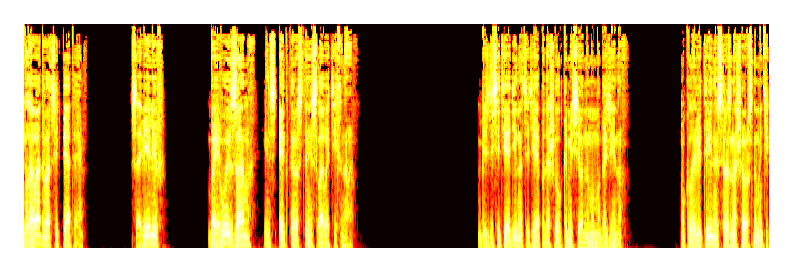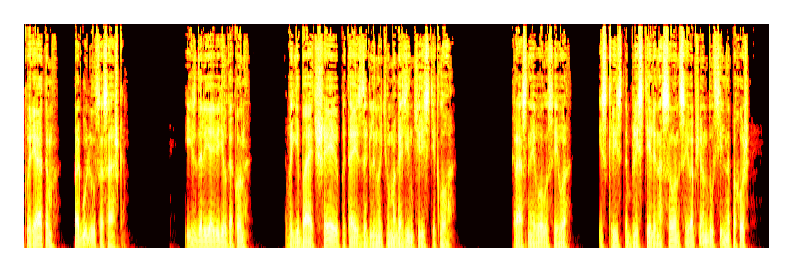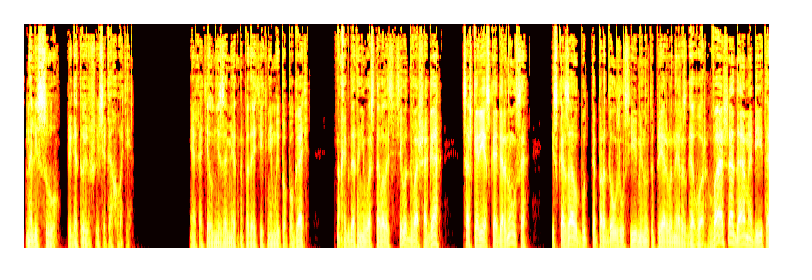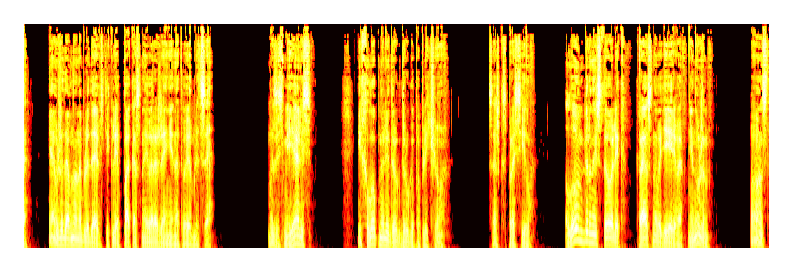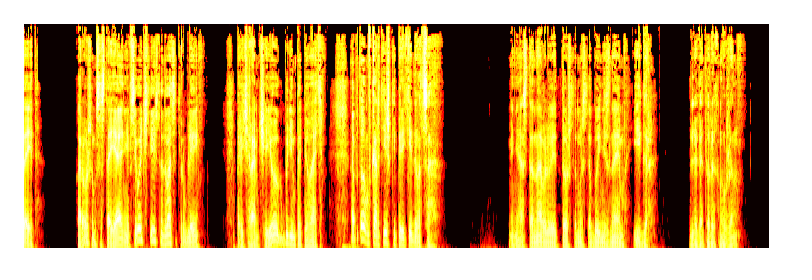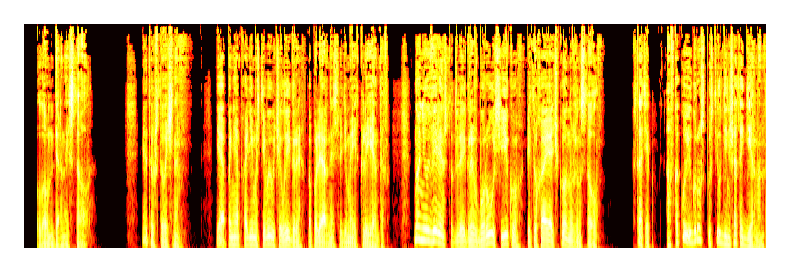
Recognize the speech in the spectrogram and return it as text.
Глава двадцать пятая. Савельев, боевой зам инспектора Станислава Тихонова. Без десяти одиннадцать я подошел к комиссионному магазину. Около витрины с разношерстным антиквариатом прогуливался Сашка. Издали я видел, как он выгибает шею, пытаясь заглянуть в магазин через стекло. Красные волосы его искристо блестели на солнце, и вообще он был сильно похож на лису, приготовившуюся к охоте. Я хотел незаметно подойти к нему и попугать, но когда до него оставалось всего два шага, Сашка резко обернулся и сказал, будто продолжил сию минуту прерванный разговор. «Ваша дама бита. Я уже давно наблюдаю в стекле пакостное выражение на твоем лице». Мы засмеялись и хлопнули друг друга по плечу. Сашка спросил. «Ломберный столик красного дерева не нужен?» Он стоит. В хорошем состоянии. Всего 420 рублей. По вечерам чаек будем попивать, а потом в картишки перекидываться. Меня останавливает то, что мы с тобой не знаем игр, для которых нужен ломберный стол. Это уж точно. Я по необходимости выучил игры, популярные среди моих клиентов, но не уверен, что для игры в буру, сику, петуха и очко нужен стол. Кстати, а в какую игру спустил деньжата Герман?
